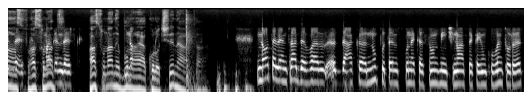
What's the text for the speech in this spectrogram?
gândesc, a, sunat, mă gândesc. a sunat nebuna no. aia acolo. Ce ne-a... Da. Notele, într-adevăr, dacă nu putem spune că sunt mincinoase, că e un cuvânt urât,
